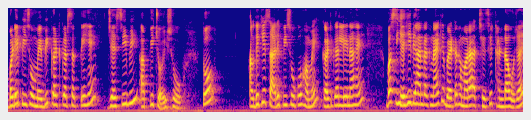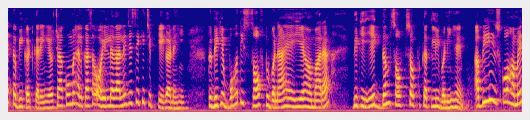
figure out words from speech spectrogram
बड़े पीसों में भी कट कर सकते हैं, जैसी भी आपकी चॉइस हो। तो अब देखिए, सारे पीसों को हमें कट कर लेना है। बस यही ध्यान रखना है कि बैटर हमारा अच्छे से ठंडा हो जाए, तभी कट करेंगे। और चाकू में हल्का सा ऑयल लगा लें, जैसे कि चिपकेगा नहीं। तो देखिए, बहुत ही सॉफ्ट बना है ये हमारा देखिए, एकदम सॉफ्ट सॉफ्ट कतली बनी है। अभी इसको हमें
